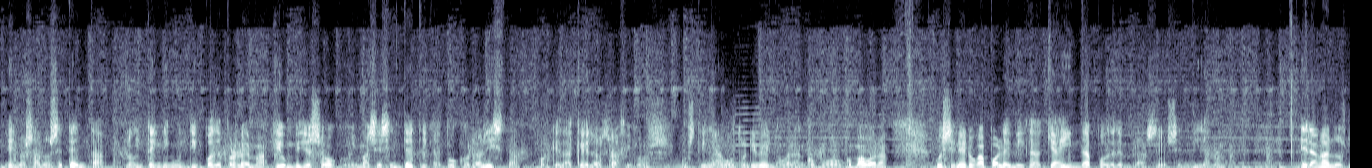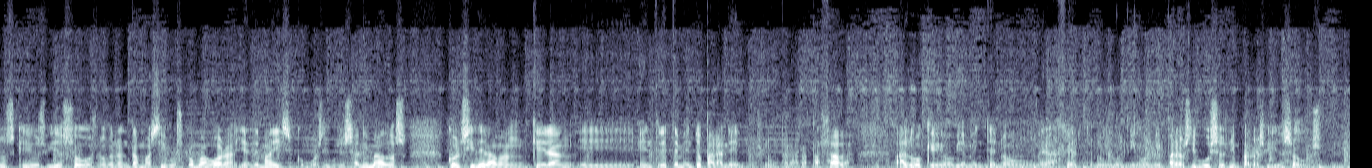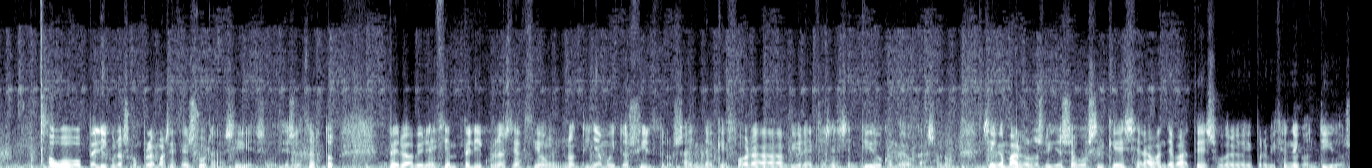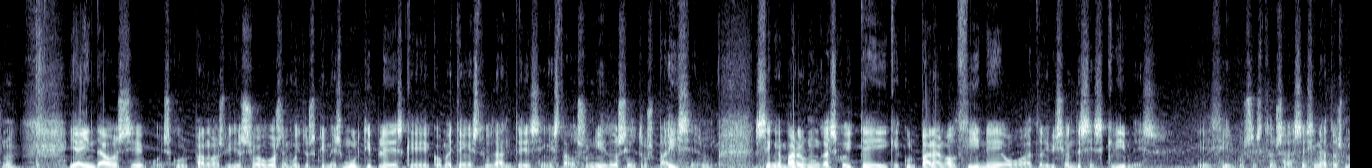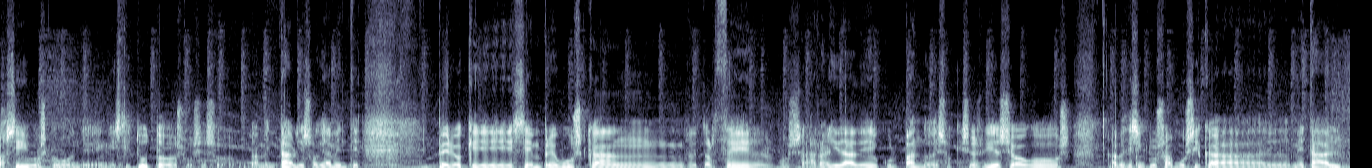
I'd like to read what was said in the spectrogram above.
en os anos 70, non ten ningún tipo de problema, e un videoxogo con imaxe sintética e pouco realista, porque daquela os gráficos os tiñan outro nivel, non eran como, como agora, pois xenera unha polémica que aínda pode lembrarse hoxe en día, non? Eran anos nos que os videoxogos non eran tan masivos como agora e ademais, como os dibuixos animados, consideraban que eran eh, entretemento para nenos, non para a rapazada, algo que obviamente non era certo, non nin, nin para os dibuixos nin para os videoxogos. Houbo películas con problemas de censura, sí, eso, eso é certo Pero a violencia en películas de acción non tiña moitos filtros aínda que fora violencia sen sentido como é o caso non? Sin embargo, nos videoxogos sí que xeraban debate sobre a prohibición de contidos non? E aínda hoxe, pois, culpan aos videoxogos de moitos crimes múltiples Que cometen estudantes en Estados Unidos e outros países non? Sin embargo, nunca escoitei que culparan ao cine ou á televisión deses crimes é dicir, pues estos asesinatos masivos que hubo en institutos, pues eso, lamentables obviamente, pero que sempre buscan retorcer pues, a realidade culpando eso, que se os videoxogos, a veces incluso a música metal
